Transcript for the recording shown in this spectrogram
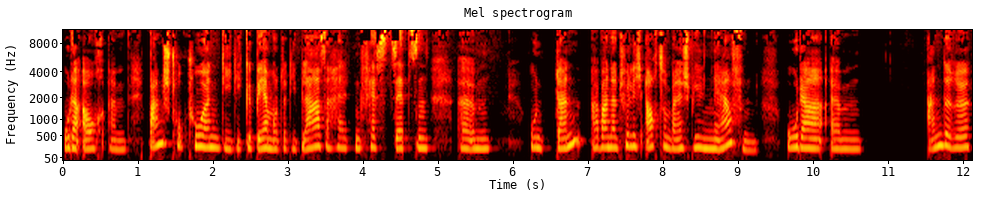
oder auch am Bandstrukturen, die die Gebärmutter, die Blase halten, festsetzen. Ähm, und dann aber natürlich auch zum Beispiel Nerven oder ähm, andere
